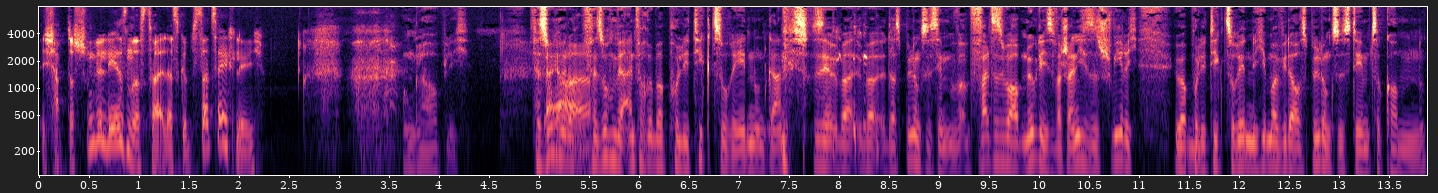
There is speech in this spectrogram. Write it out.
Ich habe das schon gelesen, das Teil, das gibt's tatsächlich. Unglaublich. Versuchen, ja, ja. Wir versuchen wir einfach über Politik zu reden und gar nicht so sehr über, über das Bildungssystem. Falls das überhaupt möglich ist. Wahrscheinlich ist es schwierig, über Politik zu reden, nicht immer wieder aufs Bildungssystem zu kommen. Ne?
